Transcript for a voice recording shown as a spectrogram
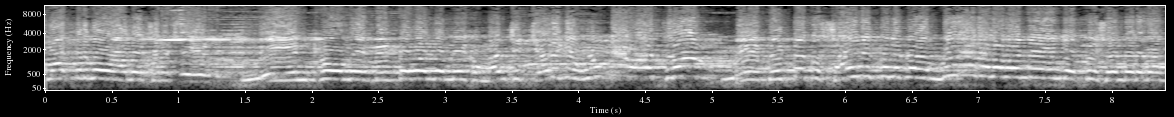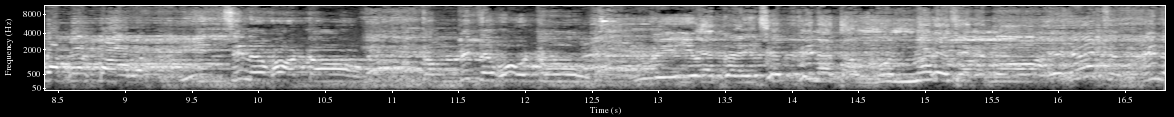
మాత్రమే ఆలోచన చేయండి. మీ ఇంట్లో మీ బిడ్డ వల్ల మీకు తప్పిత ఓటు చెప్పిన తమ్మున్నడు జగన్ చెప్పిన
